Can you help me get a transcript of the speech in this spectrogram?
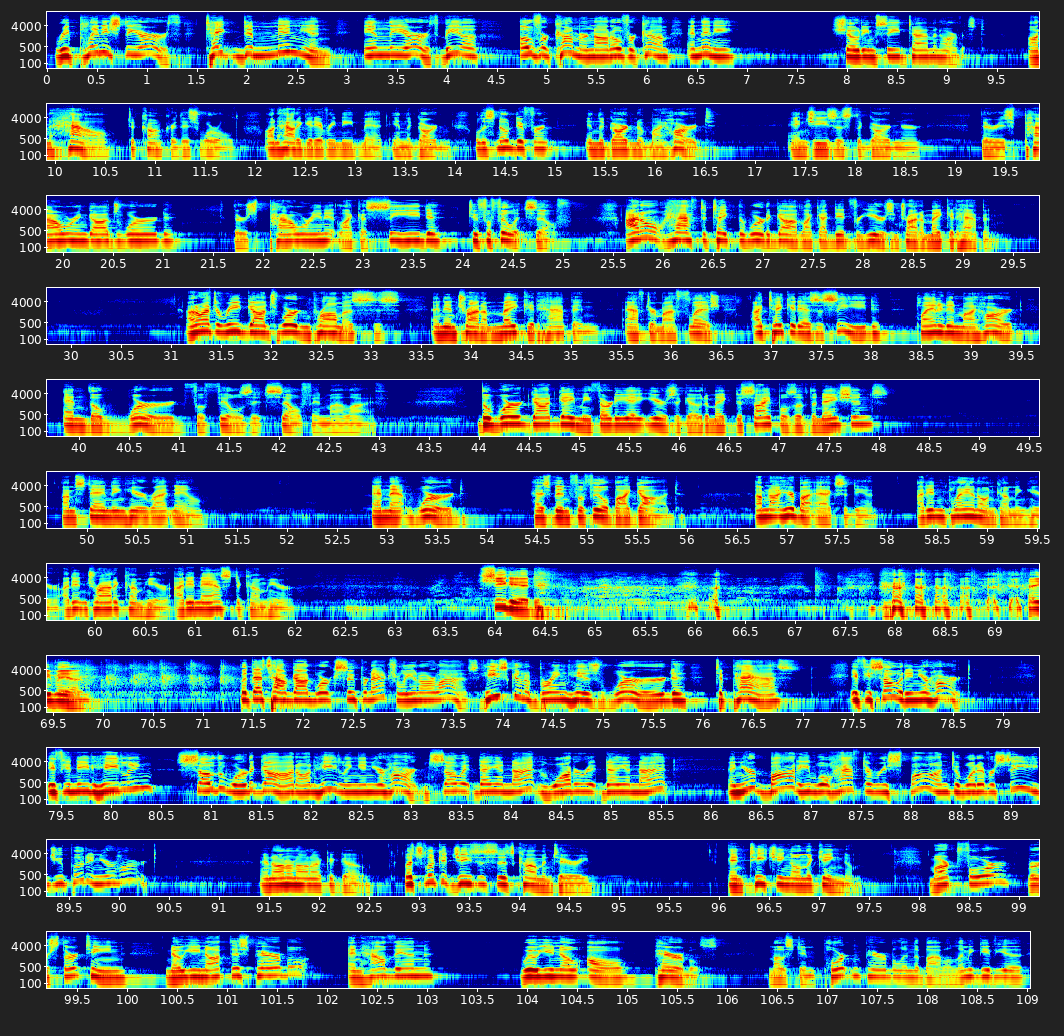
replenish the earth, take dominion in the earth, be a overcomer, not overcome. And then he showed him seed time and harvest on how to conquer this world, on how to get every need met in the garden. Well, it's no different in the garden of my heart and Jesus the gardener. There is power in God's word. There's power in it like a seed to fulfill itself. I don't have to take the Word of God like I did for years and try to make it happen. I don't have to read God's Word and promises and then try to make it happen after my flesh. I take it as a seed planted in my heart, and the Word fulfills itself in my life. The Word God gave me 38 years ago to make disciples of the nations, I'm standing here right now and that word has been fulfilled by God. I'm not here by accident. I didn't plan on coming here. I didn't try to come here. I didn't ask to come here. She did. Amen. But that's how God works supernaturally in our lives. He's going to bring His word to pass if you sow it in your heart. If you need healing, sow the word of God on healing in your heart and sow it day and night and water it day and night. And your body will have to respond to whatever seed you put in your heart. And on and on I could go. Let's look at Jesus' commentary and teaching on the kingdom. Mark 4, verse 13 Know ye not this parable? And how then will you know all parables? Most important parable in the Bible. Let me give you a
